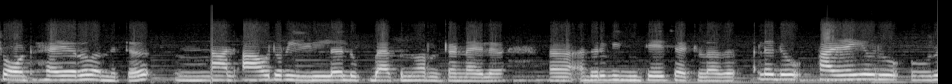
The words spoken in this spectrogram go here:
ഷോർട്ട് ഹെയർ വന്നിട്ട് ആ- ഒരു റീലിൽ ലുക്ക് ബാക്ക് എന്ന് പറഞ്ഞിട്ടുണ്ടായാൽ അതൊരു വിന്റേജ് ആയിട്ടുള്ളത്. അല്ലൊരു പഴയ ഒരു ഒരു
